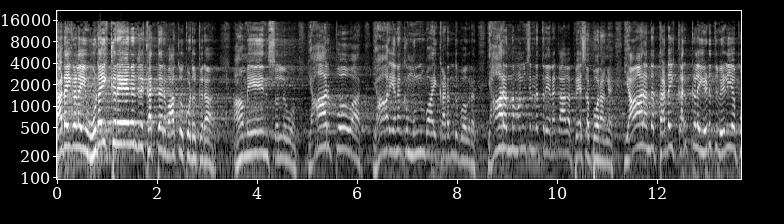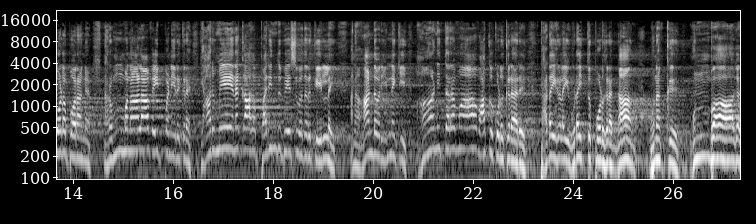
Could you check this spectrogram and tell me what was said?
தடைகளை உடைக்கிறேன் என்று கர்த்தர் வாக்கு கொடுக்கிறார். ஆமேன் சொல்லுவோம். யார் போவார்? யார் எனக்கு முன்பாய் கடந்து போகிற யார் அந்த மனுஷனிடத்துல எனக்காக பேச போறாங்க? யார் அந்த தடை கற்களை எடுத்து வெளியே போட போறாங்க? நான் ரொம்ப நாளா வெயிட் பண்ணியிருக்கிறேன். யாருமே எனக்காக பரிந்து பேசுவதற்கு இல்லை. ஆனால் ஆண்டவர் இன்னைக்கு ஆணித்தரமா வாக்கு கொடுக்கிறாரு. தடைகளை உடைத்து போடுகிற நான் உனக்கு முன்பாக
